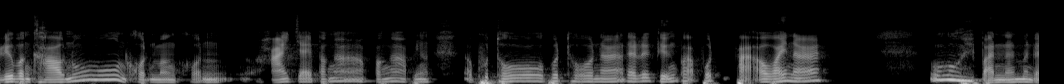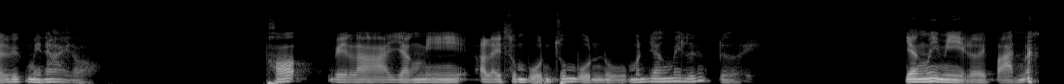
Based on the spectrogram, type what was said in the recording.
หรือบางข่าวนู้นคนบางคนหายใจพะงาบๆอย่างพุทโธพุทโธนะระลึกถึงพระพุทธพระเอาไว้นะโอ๊ยป่านนั้นมันระลึกไม่ได้หรอกเพราะเวลายังมีอะไรสมบูรณ์ๆอยู่มันยังไม่ลึกเลย ยังไม่มีเลยป่านนั้น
